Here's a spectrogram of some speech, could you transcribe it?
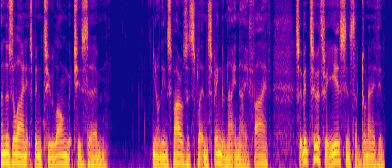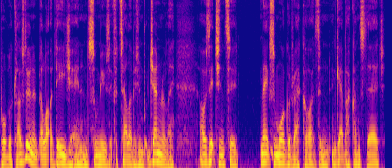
And there's a line, it's been too long, which is, um, you know, the Inspirals had split in the spring of 1995. So it'd been two or three years since I'd done anything public. I was doing a, a lot of DJing and some music for television, but generally I was itching to make some more good records and, and get back on stage.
